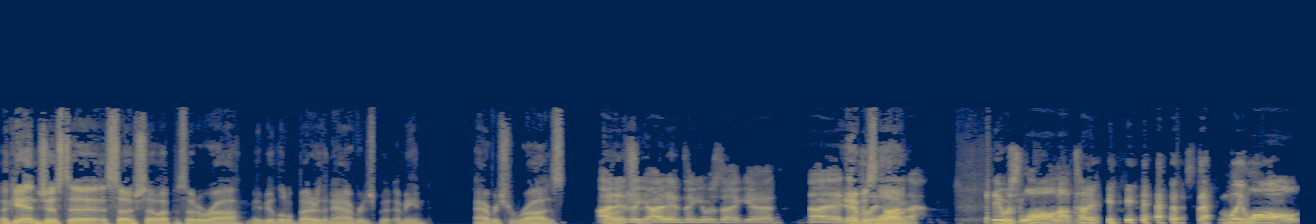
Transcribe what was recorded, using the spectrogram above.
Again, just a, a so-so episode of Raw, maybe a little better than average, but I mean, average for Raw is I didn't think. I didn't think it was that good. I It was long. It was long, I'll tell you. it's definitely long.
